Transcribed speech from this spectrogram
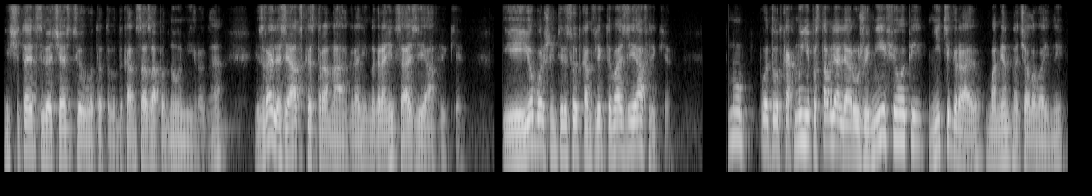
Не считает себя частью вот этого до конца западного мира. Да? Израиль азиатская страна на границе Азии и Африки. И ее больше интересуют конфликты в Азии и Африке. Ну, это вот как мы не поставляли оружие ни Эфиопии, ни Тиграю в момент начала войны.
